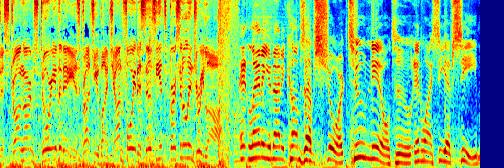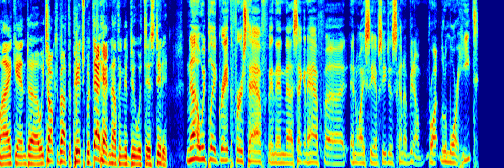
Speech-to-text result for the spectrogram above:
The Strong Arm Story of the Day is brought to you by John Foy Associates Personal Injury Law. Atlanta United comes up short 2 0 to NYCFC, Mike. And uh, we talked about the pitch, but that had nothing to do with this, did it? No, we played great the first half, and then uh, second half, uh, NYCFC just kind of you know brought a little more heat.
